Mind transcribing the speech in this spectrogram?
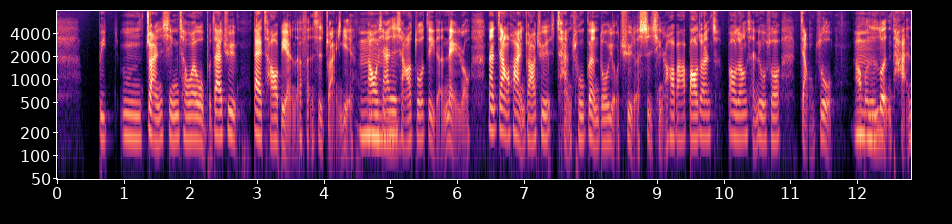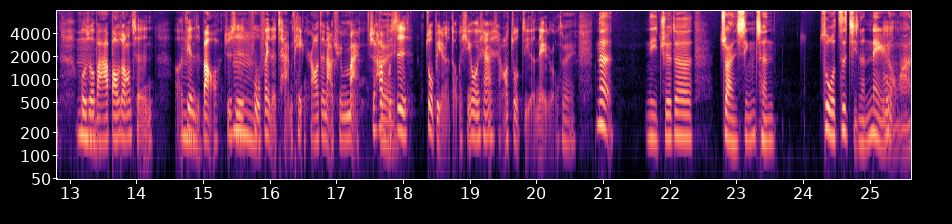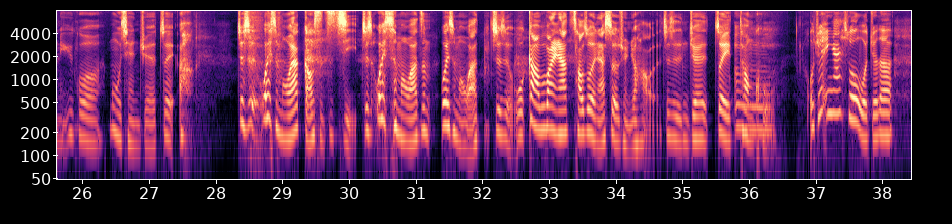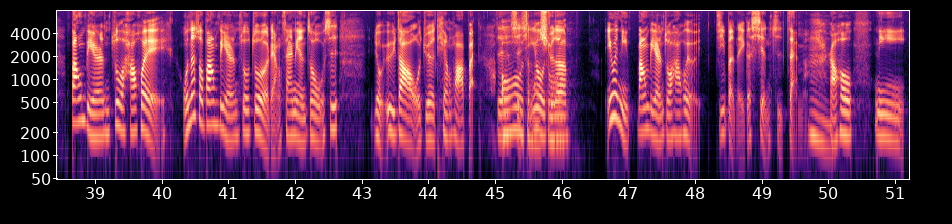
比嗯转型成为我不再去代抄别人的粉丝专业，嗯然后我现在是想要做自己的内容。那这样的话，你就要去产出更多有趣的事情，然后把它包装成包装成，例如说讲座。然后或者论坛，或者说把它包装成呃电子报，就是付费的产品，然后再拿去卖。就它不是做别人的东西，因为我现在想要做自己的内容。对。那你觉得转型成做自己的内容啊？你遇过目前觉得最啊？就是为什么我要搞死自己？就是为什么我要这么？为什么我要？就是我干嘛不帮人家操作人家社群就好了？就是你觉得最痛苦？嗯我觉得应该说，我觉得帮别人做，他会，我那时候帮别人做做了两三年之后，我是有遇到我觉得天花板这件事情，因为我觉得，因为你帮别人做，他会有基本的一个限制在嘛，嗯，然后你，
